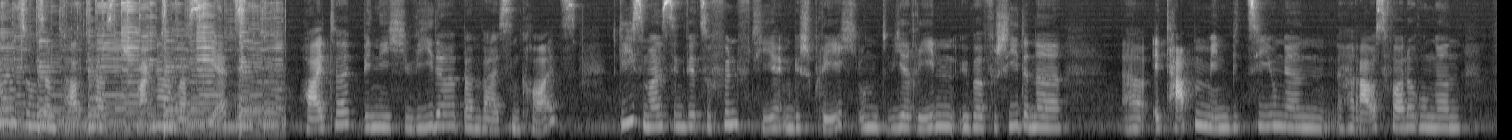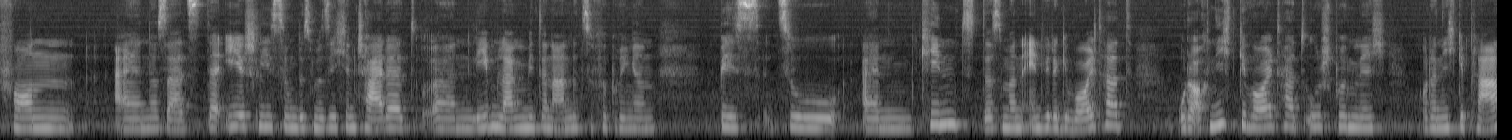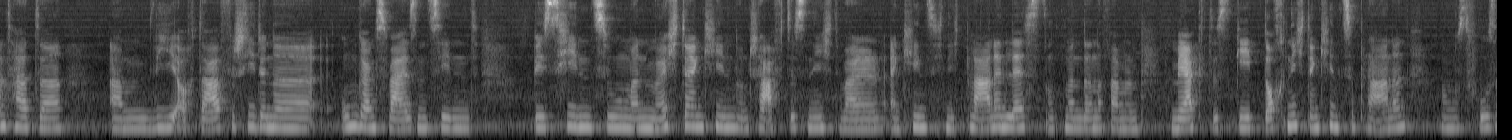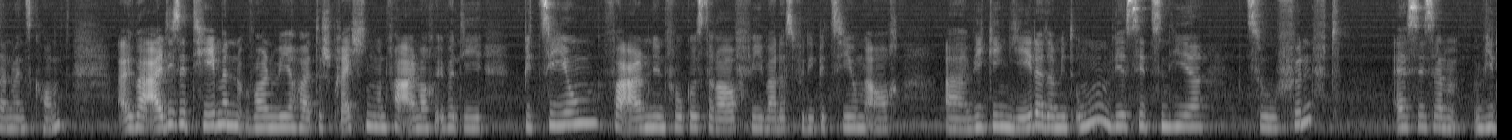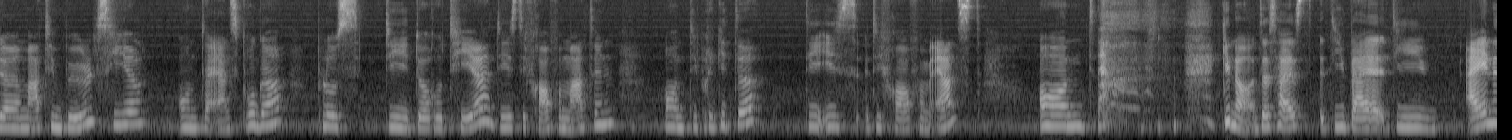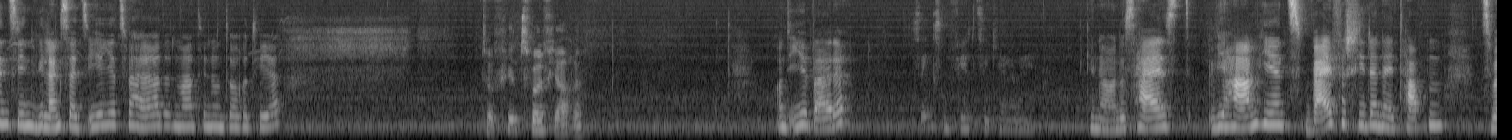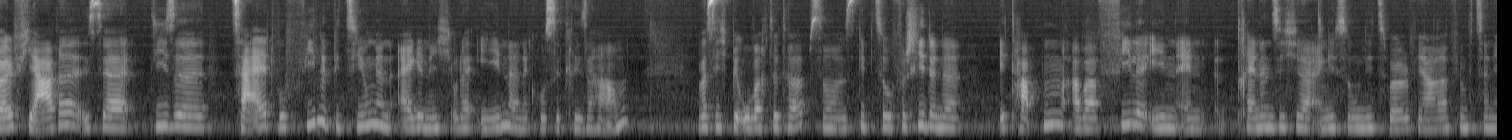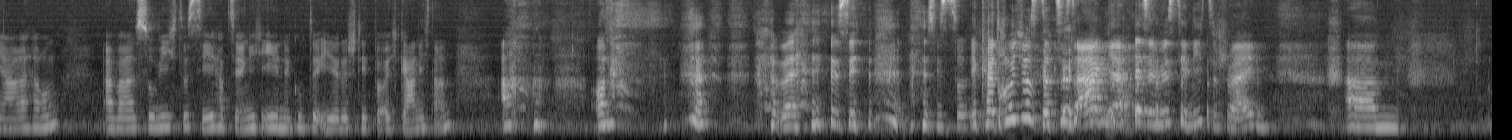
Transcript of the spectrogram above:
willkommen zu unserem Podcast Schwanger, was jetzt? Heute bin ich wieder beim Weißen Kreuz. Diesmal sind wir zu fünft hier im Gespräch und wir reden über verschiedene äh, Etappen in Beziehungen, Herausforderungen von einerseits der Eheschließung, dass man sich entscheidet, ein Leben lang miteinander zu verbringen, bis zu einem Kind, das man entweder gewollt hat oder auch nicht gewollt hat ursprünglich oder nicht geplant hatte, ähm, wie auch da verschiedene Umgangsweisen sind, bis hin zu, man möchte ein Kind und schafft es nicht, weil ein Kind sich nicht planen lässt und man dann auf einmal merkt, es geht doch nicht, ein Kind zu planen. Man muss froh sein, wenn es kommt. Über all diese Themen wollen wir heute sprechen und vor allem auch über die Beziehung, vor allem den Fokus darauf, wie war das für die Beziehung auch, äh, wie ging jeder damit um. Wir sitzen hier zu fünft es ist ähm, wieder Martin Böhls hier und der Ernst Brugger plus die Dorothea, die ist die Frau von Martin und die Brigitte, die ist die Frau vom Ernst. Und genau, das heißt, die, bei, die einen sind, wie lange seid ihr jetzt verheiratet, Martin und Dorothea? So viel, zwölf Jahre. Und ihr beide? 46 Jahre. Genau, das heißt, wir haben hier zwei verschiedene Etappen. Zwölf Jahre ist ja diese Zeit, wo viele Beziehungen eigentlich oder Ehen eine große Krise haben, was ich beobachtet habe. So, es gibt so verschiedene Etappen, aber viele Ehen trennen sich ja eigentlich so um die zwölf Jahre, 15 Jahre herum. Aber so wie ich das sehe, habt ihr eigentlich eh eine gute Ehe, das steht bei euch gar nicht an. Und weil es ist, es ist so, ihr könnt ruhig was dazu sagen, ja, also ihr müsst hier nicht zu so schweigen. Ähm,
